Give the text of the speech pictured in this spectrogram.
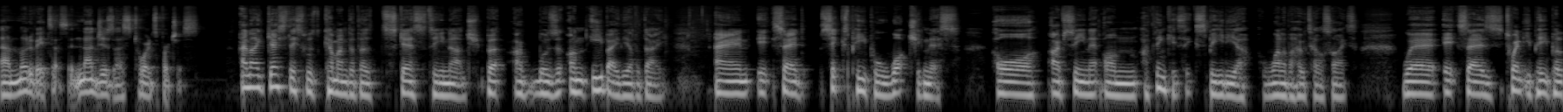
uh, motivates us. It nudges us towards purchase. And I guess this would come under the scarcity nudge, but I was on eBay the other day and it said six people watching this, or I've seen it on, I think it's Expedia, one of the hotel sites, where it says 20 people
